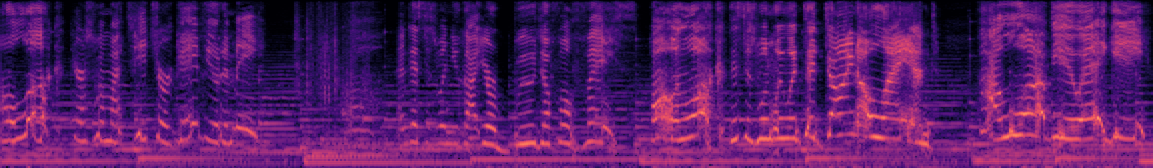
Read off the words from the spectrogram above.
Oh look, here's what my teacher gave you to me. Uh, and this is when you got your beautiful face. Oh, and look, this is when we went to Dino Land. I love you, Eggie.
